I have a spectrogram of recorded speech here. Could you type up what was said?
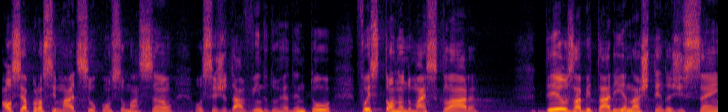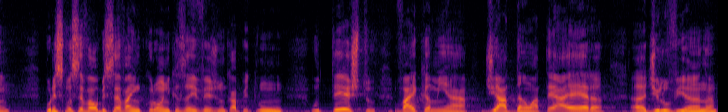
ao se aproximar de sua consumação, ou seja, da vinda do Redentor, foi se tornando mais clara. Deus habitaria nas tendas de Sem, por isso que você vai observar em Crônicas aí, veja no capítulo 1, o texto vai caminhar de Adão até a era uh, diluviana,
